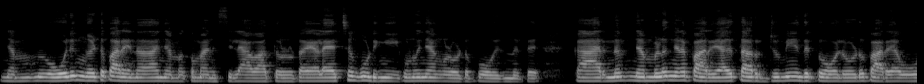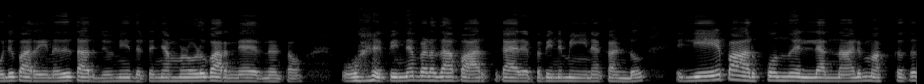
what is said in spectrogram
ഓൽ ഇങ്ങോട്ട് പറയുന്നതാണ് ഞമ്മക്ക് മനസ്സിലാവാത്തുള്ളൂ കേട്ടോ ഇളയച്ചൻ കുടുങ്ങിക്കണു ഞങ്ങളോട് പോയിരുന്നിട്ട്. കാരണം നമ്മളിങ്ങനെ പറയാ തർജുമ ചെയ്തിട്ട് ഓലോട് പറയാം. ഓൽ പറയുന്നത് തർജുമ ചെയ്തിട്ട് നമ്മളോട് പറഞ്ഞായിരുന്നു കേട്ടോ ഓ പിന്നെ ഇവിടെ പാർക്ക് കയറിയപ്പോൾ പിന്നെ മീനെ കണ്ടു. വലിയ പാർക്കൊന്നും അല്ല. എന്നാലും മക്കൾക്ക്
